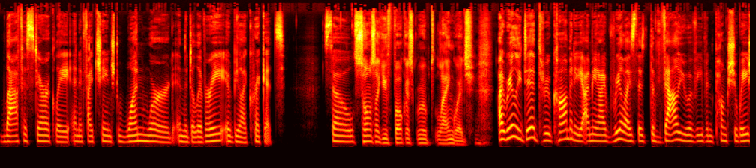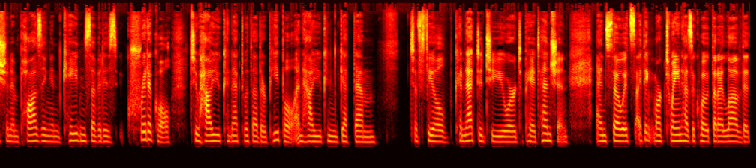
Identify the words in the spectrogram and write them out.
laugh hysterically. And if I changed one word in the delivery, it would be like crickets. So It's almost like you focus grouped language. I really did through comedy. I mean, I realized that the value of even punctuation and pausing and cadence of it is critical to how you connect with other people and how you can get them to feel connected to you or to pay attention. And so it's, I think Mark Twain has a quote that I love that,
